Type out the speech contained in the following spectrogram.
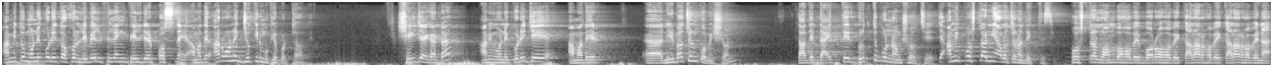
আমি তো মনে করি তখন লেভেল ফিলিং ফিল্ডের প্রশ্নে আমাদের আরও অনেক ঝুঁকির মুখে পড়তে হবে। সেই জায়গাটা আমি মনে করি যে আমাদের নির্বাচন কমিশন তাদের দায়িত্বের গুরুত্বপূর্ণ অংশ হচ্ছে যে আমি পোস্টার নিয়ে আলোচনা দেখতেছি। পোস্টার লম্বা হবে, বড় হবে কালার হবে কালার হবে না।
